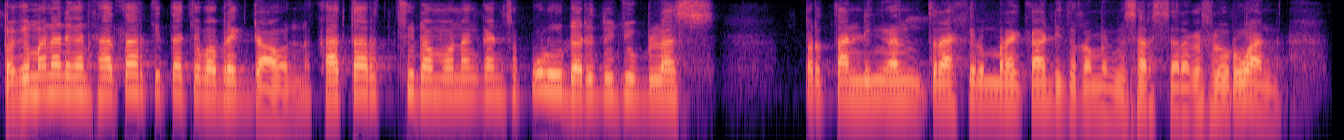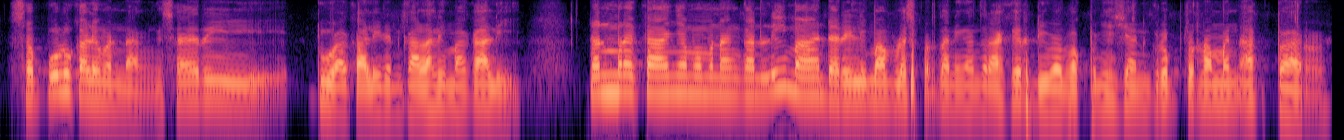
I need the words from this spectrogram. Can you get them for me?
Bagaimana dengan Qatar? Kita coba breakdown. Qatar sudah memenangkan 10 dari 17 pertandingan terakhir mereka di turnamen besar secara keseluruhan. 10 kali menang, seri dua kali dan kalah lima kali dan mereka hanya memenangkan 5 dari 15 pertandingan terakhir di babak penyisian grup turnamen akbar.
